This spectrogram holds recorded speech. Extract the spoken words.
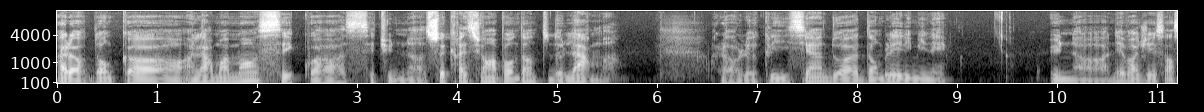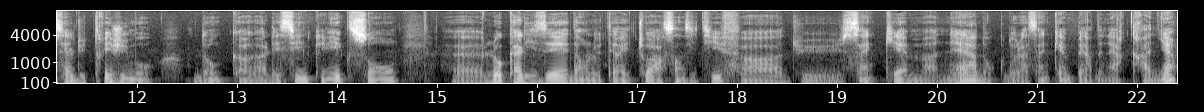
Alors, donc, euh, un larmoiement, c'est quoi? C'est une sécrétion abondante de larmes. Alors, le clinicien doit d'emblée éliminer une euh, névralgie essentielle du trijumeau. Donc, euh, les signes cliniques sont euh, localisés dans le territoire sensitif euh, du cinquième nerf, donc de la cinquième paire de nerfs crâniens.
